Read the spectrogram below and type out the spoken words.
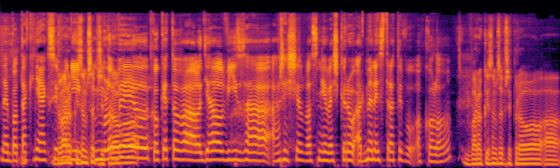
nebo tak nějak si Dva o ní jsem se mluvil, koketoval, dělal víza a řešil vlastně veškerou administrativu okolo. Dva roky jsem se připravoval a,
